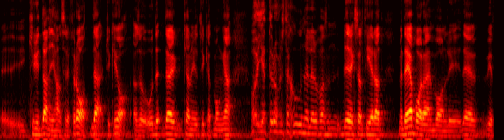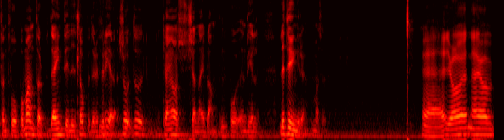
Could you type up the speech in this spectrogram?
eh, kryddan i hans referat där, tycker jag. Alltså, och där kan jag ju tycka att många har jättebra prestation eller blir exalterad. Men det är bara en vanlig, det är V52 på Mantorp. Det är inte Elitloppet du refererar. Så då kan jag känna ibland Mm. på en del lite yngre. Om man säger. Eh, jag, när jag,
